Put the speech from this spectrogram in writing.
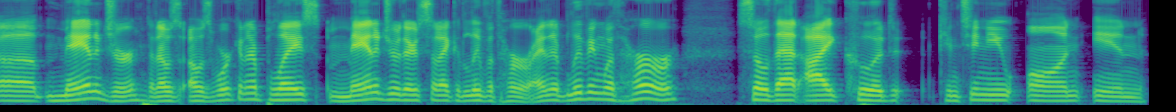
uh, manager that I was I was working at a place. Manager there said I could live with her. I ended up living with her so that I could continue on in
